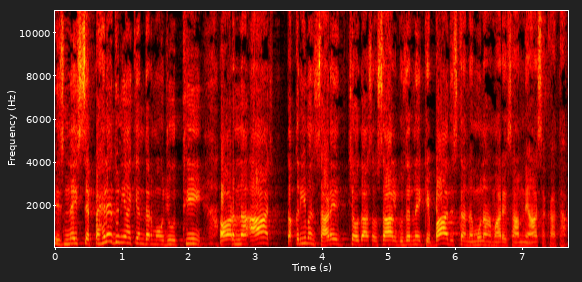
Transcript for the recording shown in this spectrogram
इससे पहले दुनिया के अंदर मौजूद थी और न आज तकरीबन साढ़े चौदह सौ साल गुजरने के बाद इसका नमूना हमारे सामने आ सका था।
